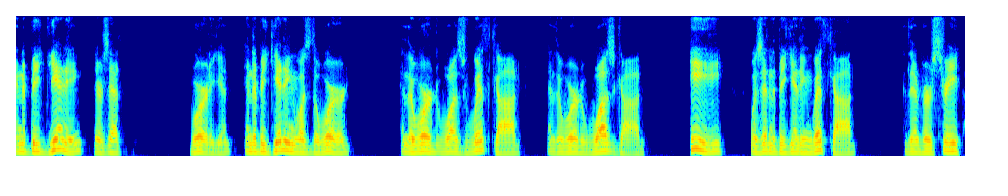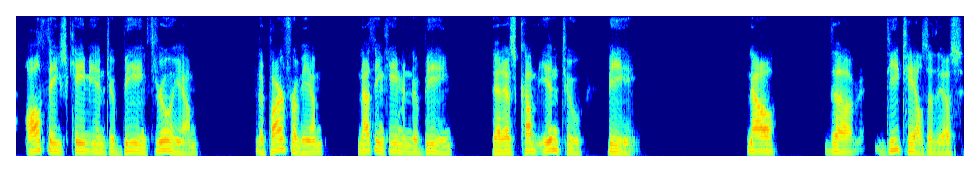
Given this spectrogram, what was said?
In the beginning, there's that word again. In the beginning was the Word, and the Word was with God, and the Word was God. He was in the beginning with God. And then verse 3 all things came into being through him, and apart from him, nothing came into being that has come into being. Now, the details of this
